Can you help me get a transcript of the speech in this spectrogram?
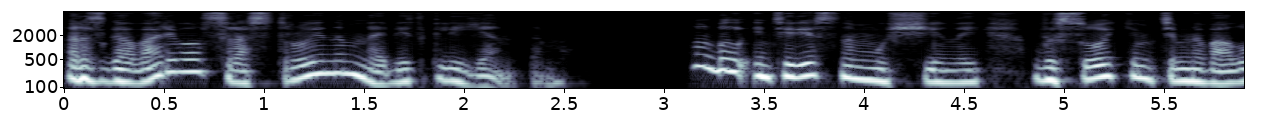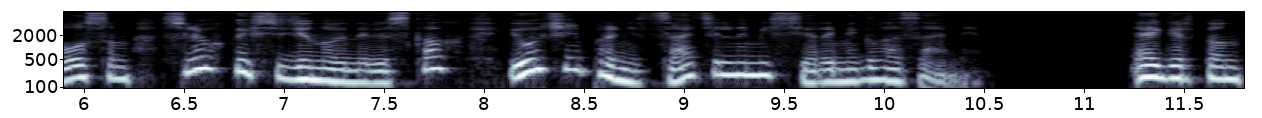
разговаривал с расстроенным на вид клиентом. Он был интересным мужчиной, высоким, темноволосым, с легкой сединой на висках и очень проницательными серыми глазами. Эгертон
